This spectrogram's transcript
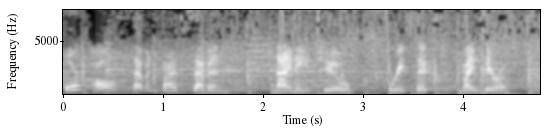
or call 757 982 3690.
